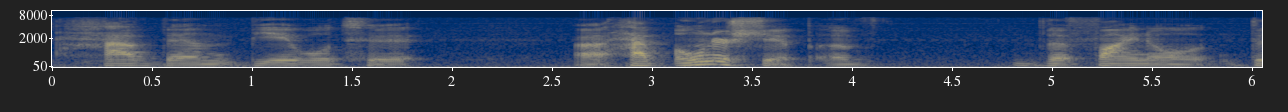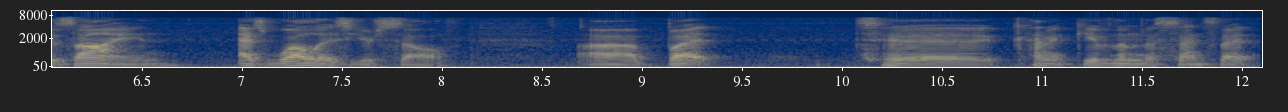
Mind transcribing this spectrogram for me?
have them be able to uh, have ownership of the final design as well as yourself, uh, but to kind of give them the sense that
